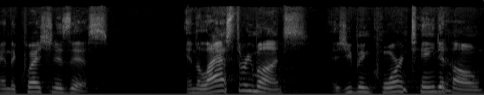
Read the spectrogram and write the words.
And the question is this In the last three months, as you've been quarantined at home,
